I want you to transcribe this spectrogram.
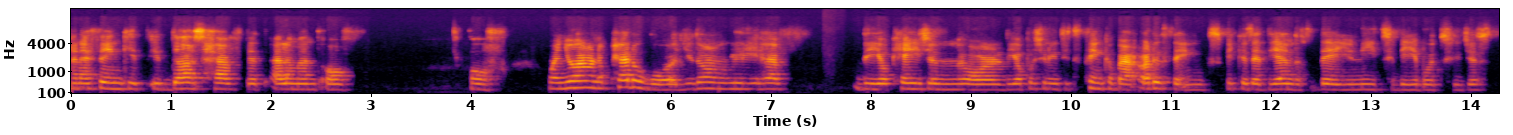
And I think it, it does have that element of of when you are on a paddle board, you don't really have the occasion or the opportunity to think about other things because at the end of the day you need to be able to just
